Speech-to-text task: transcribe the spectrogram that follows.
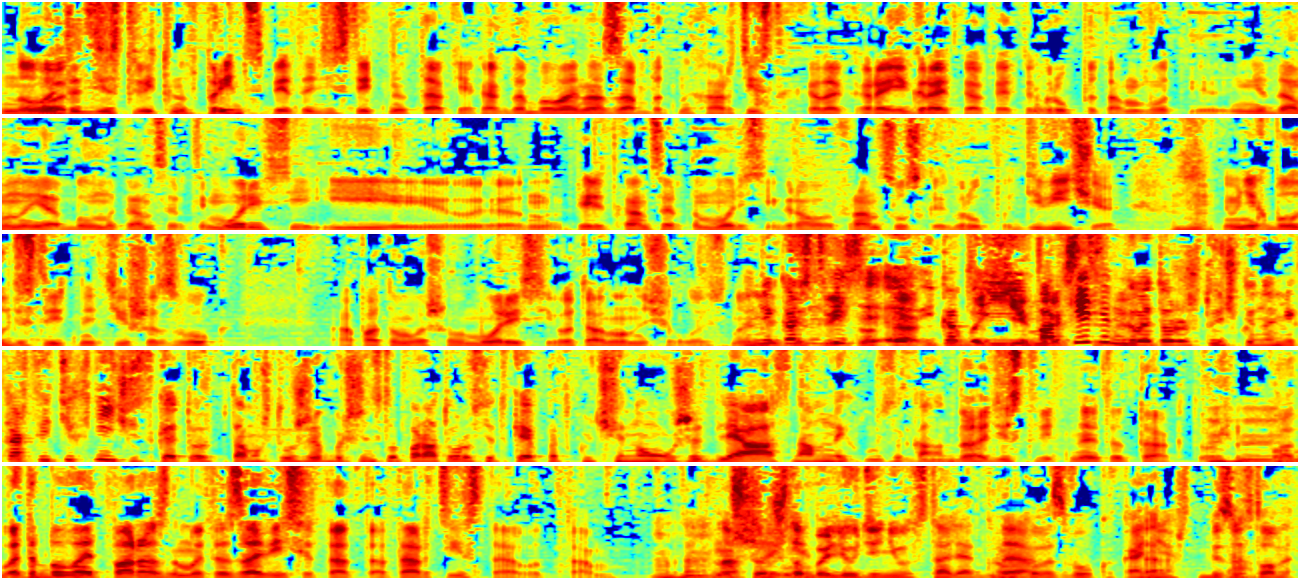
ну, вот. это действительно, в принципе, это действительно так. Я когда бываю на западных артистах, когда играет какая-то группа, там вот недавно я был на концерте Морриси, и ну, перед концертом Морриси играла французская группа Девичья. Угу. И у них был действительно тише звук. А потом вышел Моррис, и вот оно началось. Ну, мне кажется, здесь так. и, как бы, и маркетинговая да. тоже штучка, но мне кажется, и техническая тоже, потому что уже большинство аппаратуры все-таки подключено уже для основных музыкантов. Да, действительно, это так тоже. Угу. Это бывает по-разному, это зависит от, от артиста, вот там, угу. от отношения. Что, чтобы люди не устали от громкого да. звука, конечно, да. безусловно.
